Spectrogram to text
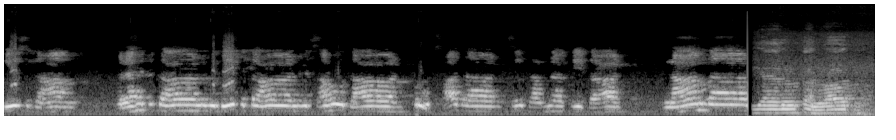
ਕੇਸ ਦਾਨ, ਰਹਿਤ ਦਾਨ, ਵਿਵੇਕ ਦਾਨ ਵਿਸਾਹੋ ਦਾਨ, ਭਰੋਸਾ ਦਾਨ ਸਿਧਾਨਾ ਤੇ ਦਾਨ। ਨਾਮ ਦਾਨ। ਜੀਆਂ ਧੰਨਵਾਦ।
